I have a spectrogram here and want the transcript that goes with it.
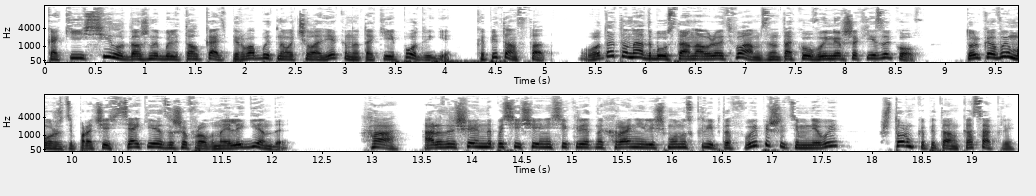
какие силы должны были толкать первобытного человека на такие подвиги, капитан Стат? Вот это надо бы устанавливать вам, знатоку вымерших языков. Только вы можете прочесть всякие зашифрованные легенды. Ха, а разрешение на посещение секретных хранилищ манускриптов выпишите мне вы, шторм-капитан Касакри?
